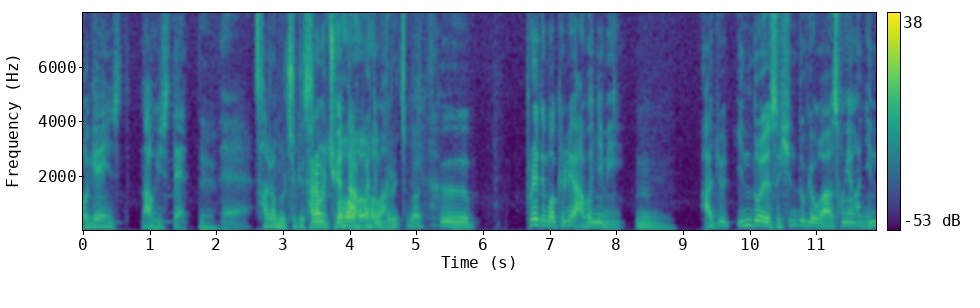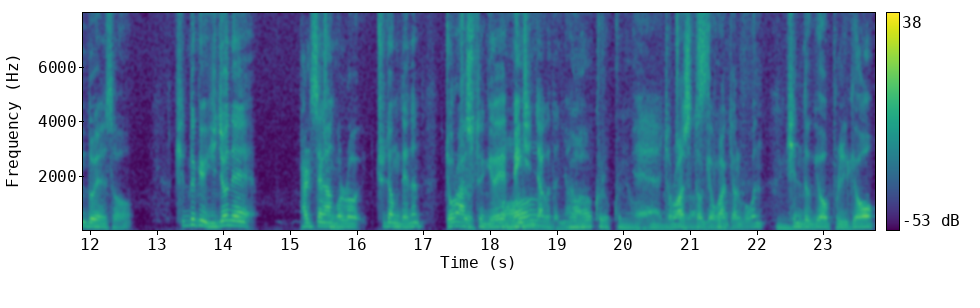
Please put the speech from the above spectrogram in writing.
against now he's dead. 네. 예. 사람을 죽였어요. 사람을 죽였다고 하지만 그렇지만 그 프레드 머큐리의 아버님이 음, 아주 인도에서 힌두교가 성행한 인도에서 힌두교 이전에 발생한 걸로 추정되는 조라스트교의 아, 맹신자거든요. 아, 그렇군요. 예, 음, 조라스터교가 조라스터교. 결국은 음. 힌두교, 불교,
